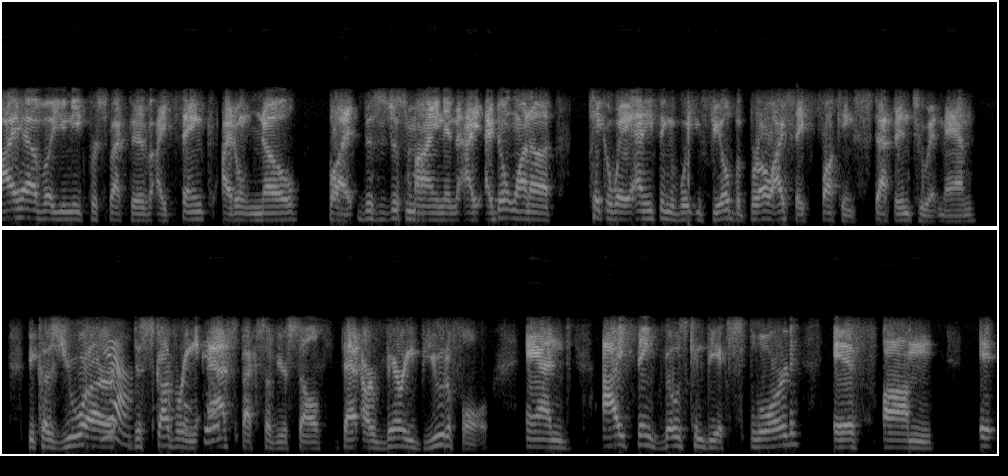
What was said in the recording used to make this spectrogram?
I have a unique perspective. I think I don't know, but this is just mine, and I I don't want to take away anything of what you feel. But bro, I say fucking step into it, man, because you are Yeah. discovering aspects of yourself that are very beautiful, and I think those can be explored if um it,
